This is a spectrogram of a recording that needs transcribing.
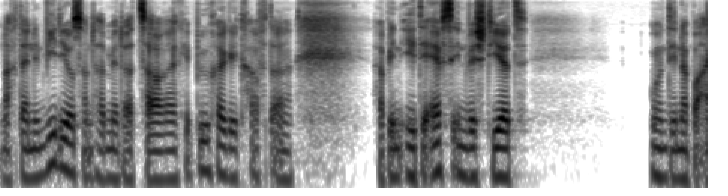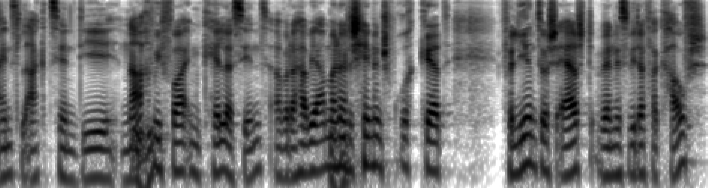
nach deinen Videos und habe mir da zahlreiche Bücher gekauft, habe in ETFs investiert und in ein paar Einzelaktien, die nach mhm. wie vor im Keller sind. Aber da habe ich auch mal mhm. einen schönen Spruch gehört, verlieren tust erst, wenn du es wieder verkaufst.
